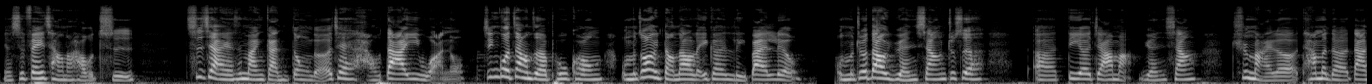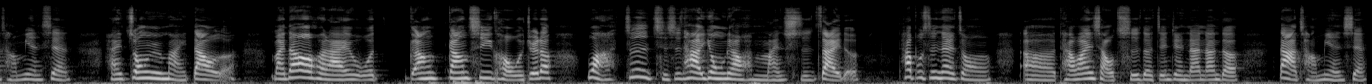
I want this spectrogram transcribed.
也是非常的好吃。吃起来也是蛮感动的，而且好大一碗哦！经过这样子的扑空，我们终于等到了一个礼拜六，我们就到原香，就是呃第二家嘛，原香去买了他们的大肠面线，还终于买到了。买到了回来，我刚刚吃一口，我觉得哇，真的，其实它的用料很蛮实在的，它不是那种呃台湾小吃的简简单单的。大肠面线，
